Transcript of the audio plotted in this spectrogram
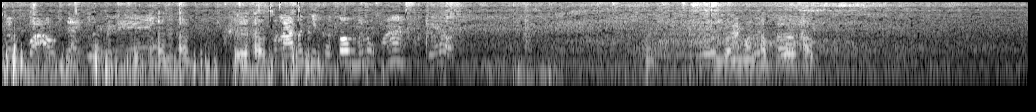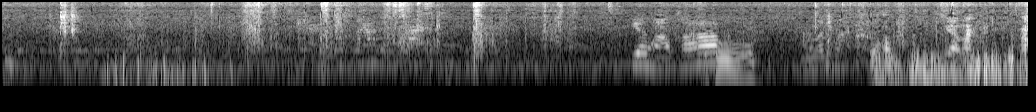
เดี๋ยวก็เอาใจลูกไปแน่คนครับเอ้ครับเวลามากินข้าวต้มนะลูกมาเดี๋ยวโอ้ยังมันครับเอ้ครับ เปรี้ยว เหงาครัโอ้บโหเอามาลูกมาเอ้ครับเที่ยวมามา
